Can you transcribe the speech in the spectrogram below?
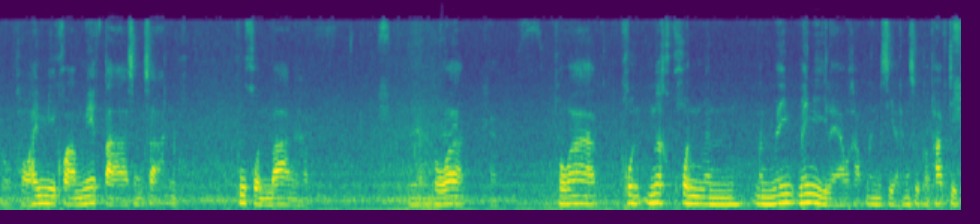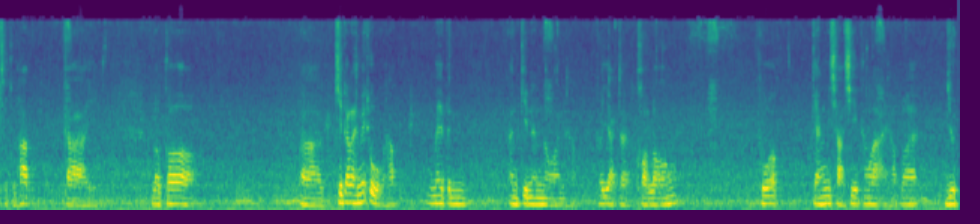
ขอขอให้มีความเมตตาสงสาร ผู้คนบ้างนะครับ เพราะว่าเพราะว่าคนเมื่อคนมันมันไม่ไม่มีแล้วครับ มันเสียทั้งสุขภาพจิตสุขภาพกาย แล้วก็เอ่อคิดอะไรไม่ถูกครับ ไม่เป็นอันกินอันนอนนะครับ ก็อยากจะขอร้องพวกแก๊งมิจฉาชีพทั้งหลายครับว่าหยุด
